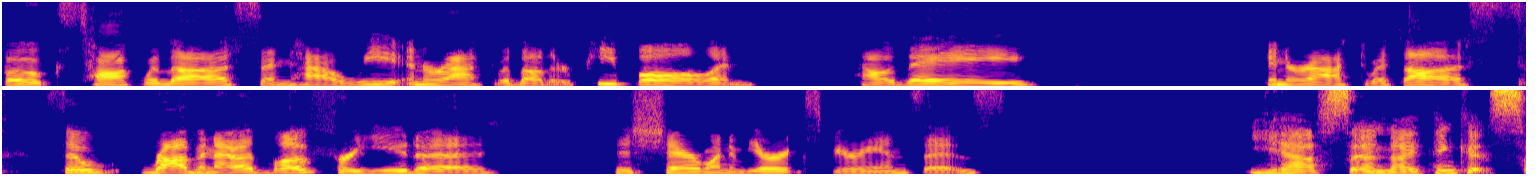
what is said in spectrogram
folks talk with us and how we interact with other people and how they interact with us. So, Robin, I would love for you to to share one of your experiences. Yes, and I think it's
